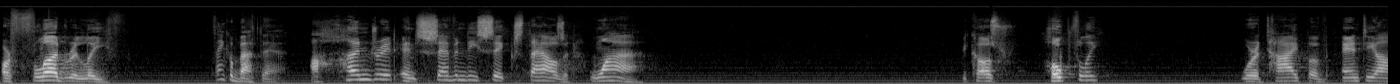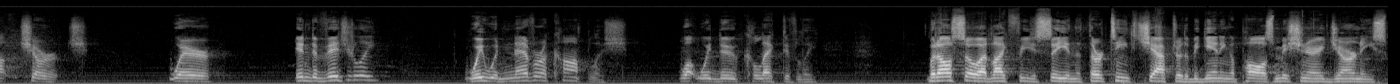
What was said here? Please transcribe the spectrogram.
or flood relief Think about that. 176,000. Why? Because hopefully we're a type of Antioch church where individually we would never accomplish what we do collectively. But also, I'd like for you to see in the 13th chapter, the beginning of Paul's missionary journeys.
